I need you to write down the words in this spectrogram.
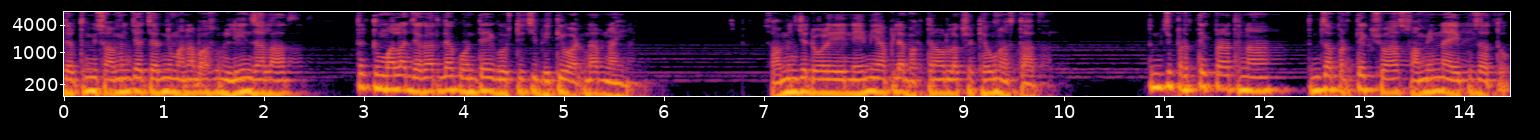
जर तुम्ही स्वामींच्या चरणी मनापासून लीन झालात तर तुम्हाला जगातल्या कोणत्याही गोष्टीची भीती वाटणार नाही. स्वामींचे डोळे नेहमी आपल्या भक्तांवर लक्ष ठेवून असतात. तुमची प्रत्येक प्रार्थना तुमचा प्रत्येक श्वास स्वामींना ऐकू जातो.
